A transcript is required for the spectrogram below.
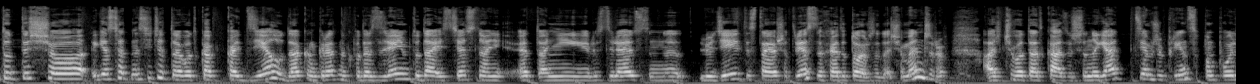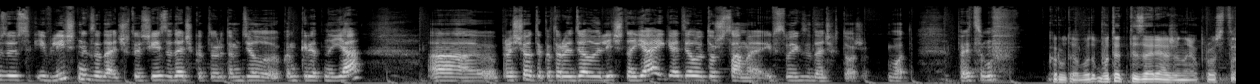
тут еще, если относить это вот как к отделу, да, конкретно к подразделениям, то да, естественно, они, это они разделяются на людей, ты ставишь ответственных, это тоже задача менеджеров, а от чего ты отказываешься. Но я тем же принципом пользуюсь и в личных задачах, то есть есть задачи, которые там делаю конкретно я, а, просчеты, которые делаю лично я, и я делаю то же самое и в своих задачах тоже. Вот. Поэтому... Круто. Вот, вот это ты заряженная просто.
